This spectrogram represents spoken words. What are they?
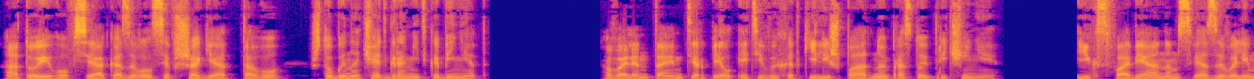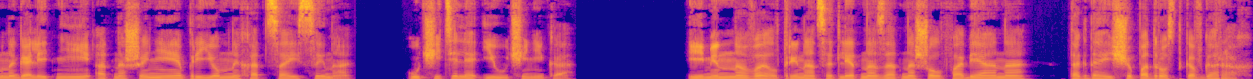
а то и вовсе оказывался в шаге от того, чтобы начать громить кабинет. Валентайн терпел эти выходки лишь по одной простой причине. Их с Фабианом связывали многолетние отношения приемных отца и сына, учителя и ученика. Именно Вэл 13 лет назад нашел Фабиана, тогда еще подростка в горах.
